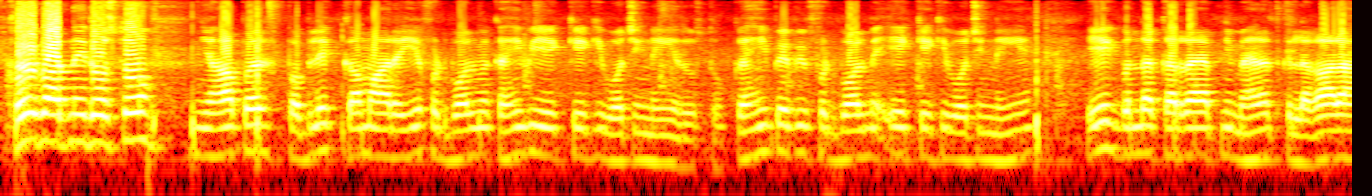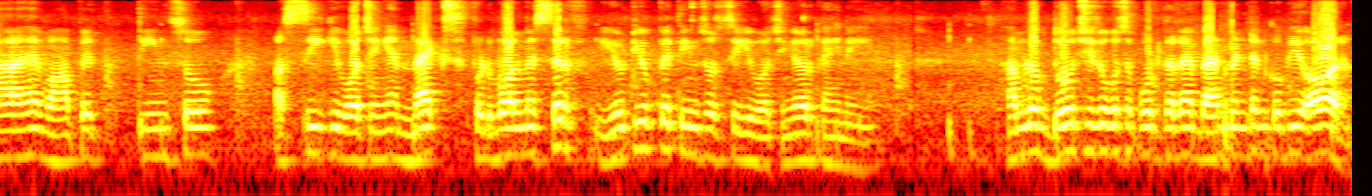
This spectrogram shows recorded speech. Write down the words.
कोई बात नहीं दोस्तों, यहाँ पर पब्लिक कम आ रही है। फुटबॉल में कहीं भी एक के की वॉचिंग नहीं है दोस्तों। कहीं पे भी फुटबॉल में एक के की वॉचिंग नहीं है। एक बंदा कर रहा है, अपनी मेहनत के लगा रहा है। वहाँ पे 380 की वॉचिंग है। मैक्स फुटबॉल में सिर्फ़ यूट्यूब पे 380 की वॉचिंग है और कहीं नहीं है। हम लोग दो चीज़ों को सपोर्ट कर रहे हैं बैडमिंटन को भी और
